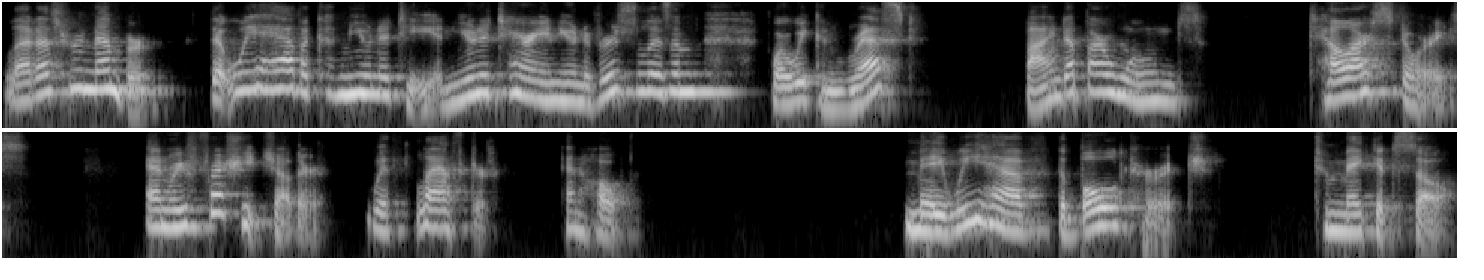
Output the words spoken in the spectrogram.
let us remember that we have a community in Unitarian Universalism where we can rest, bind up our wounds, tell our stories, and refresh each other with laughter and hope. May we have the bold courage to make it so.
